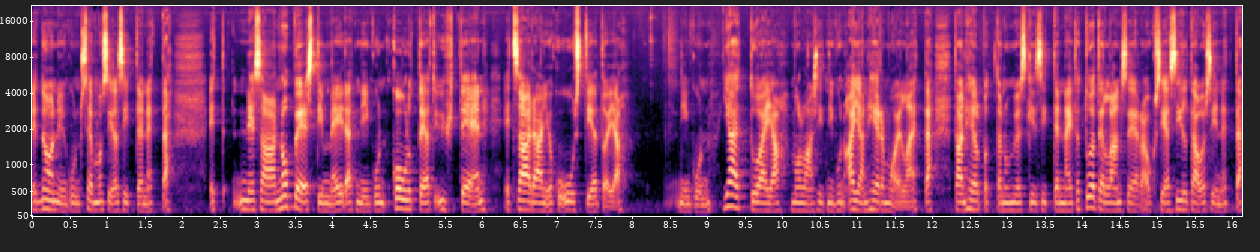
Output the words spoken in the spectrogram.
Että ne on niin kuin semmoisia sitten, että, että ne saa nopeasti meidät niin kuin kouluttajat yhteen, että saadaan joku uusi tieto ja niin kuin jaettua ja me ollaan siitä niin kuin ajan hermoilla, että tämä on helpottanut myöskin sitten näitä tuotelanseerauksia siltä osin, että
